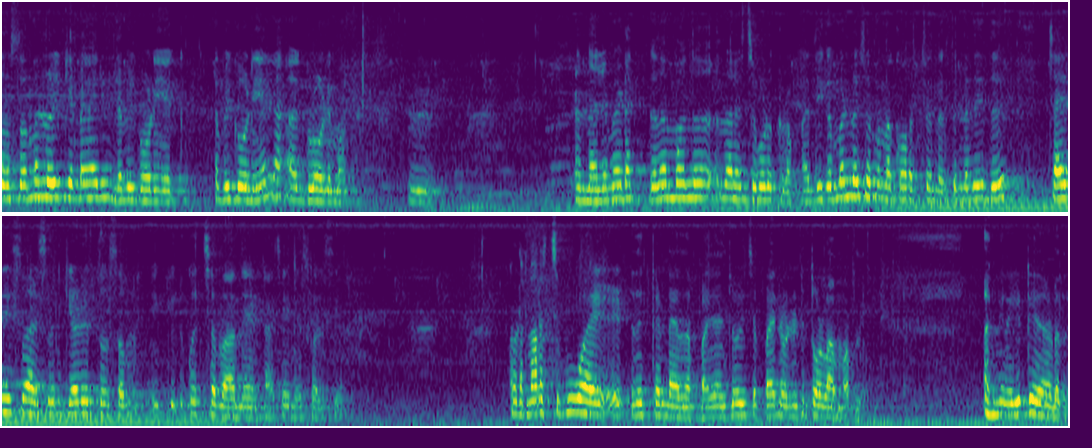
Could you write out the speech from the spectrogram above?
ദിവസവും വെള്ളം ഒഴിക്കേണ്ട കാര്യമില്ല ബിഗോണിയൊക്കെ ബിഗോണിയല്ല ഗ്ലോണിമ. എന്നാലും ഇടയ്ക്ക് നമ്മൾ ഒന്ന് നനച്ച് കൊടുക്കണം. അധികം വെള്ളം ഒഴിച്ച് കൊടുക്കണം കുറച്ചൊന്ന്. പിന്നെ ഇത് ചൈനീസ് വാൽസ്യം എനിക്ക് അടുത്ത ദിവസം എനിക്കൊരു കൊച്ചമാന്നേണ്ട ചൈനീസ് വാൽസ്യം അവിടെ നിറച്ച് പൂവായിട്ട് നിൽക്കണ്ടായിരുന്നു. അപ്പം ഞാൻ ചോദിച്ചപ്പോൾ എന്നോട് എടുത്തോളാൻ പറഞ്ഞു. അങ്ങനെ കിട്ടിയതാണത്.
